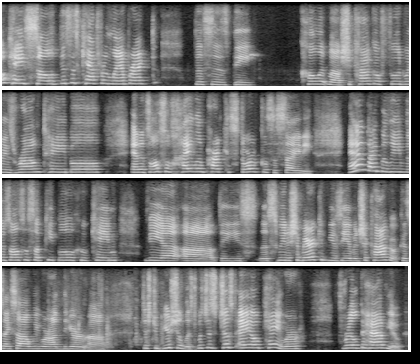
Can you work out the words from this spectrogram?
Okay, so this is Catherine Lambrecht. This is the Cullen, well, Chicago Foodways Roundtable, and it's also Highland Park Historical Society. And I believe there's also some people who came via uh, the, the Swedish American Museum in Chicago because I saw we were on your uh, distribution list, which is just a okay. We're thrilled to have you.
